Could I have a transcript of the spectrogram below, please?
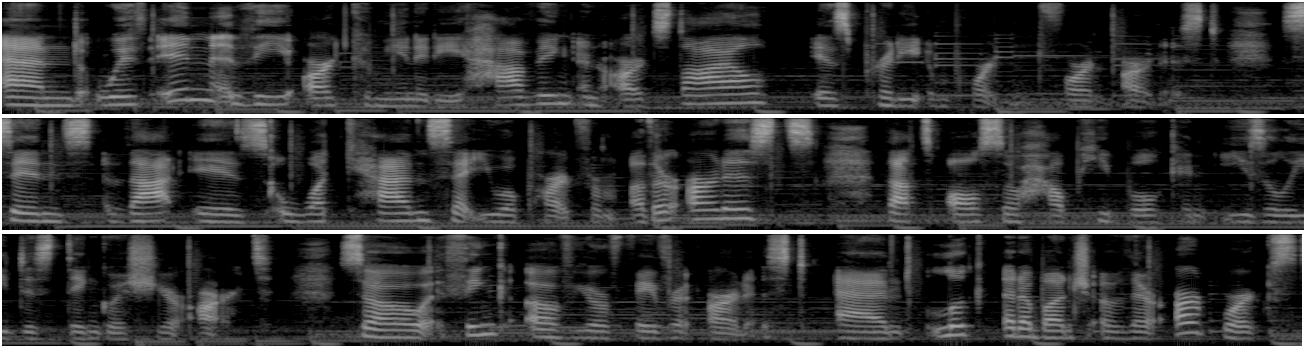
And within the art community, having an art style is pretty important for an artist, since that is what can set you apart from other artists. That's also how people can easily distinguish your art. So think of your favorite artist and look at a bunch of their artworks,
